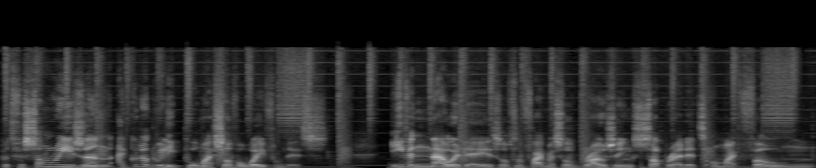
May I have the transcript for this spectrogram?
but for some reason I could not really pull myself away from this. Even nowadays, I often find myself browsing subreddits on my phone,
